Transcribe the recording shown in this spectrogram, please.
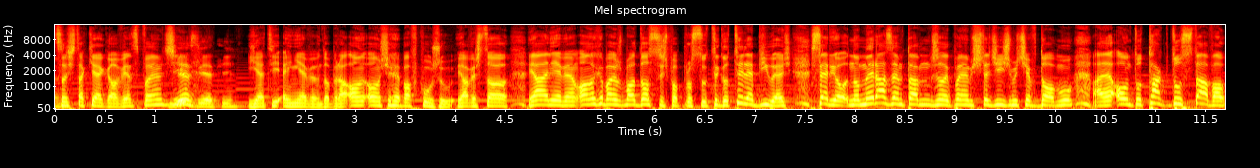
coś takiego, więc powiem ci... Jest Yeti? Yeti, ej, nie wiem, dobra, on, on się chyba wkurzył. Ja wiesz co, ja nie wiem, on chyba już ma dosyć po prostu. Ty go tyle biłeś. Serio, no my razem tam, że tak powiem, śledziliśmy cię w domu, ale on to tak dostawał.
